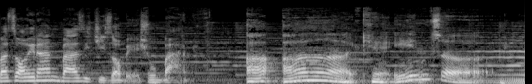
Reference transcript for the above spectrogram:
و ظاهرا بعضی چیزا بهشون برمیخورد. آه آه که اینطور.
